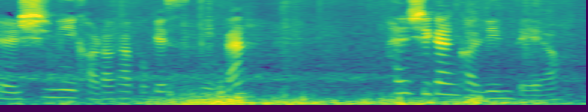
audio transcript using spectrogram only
열심히 걸어가 보겠습니다. 한 시간 걸린대요.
